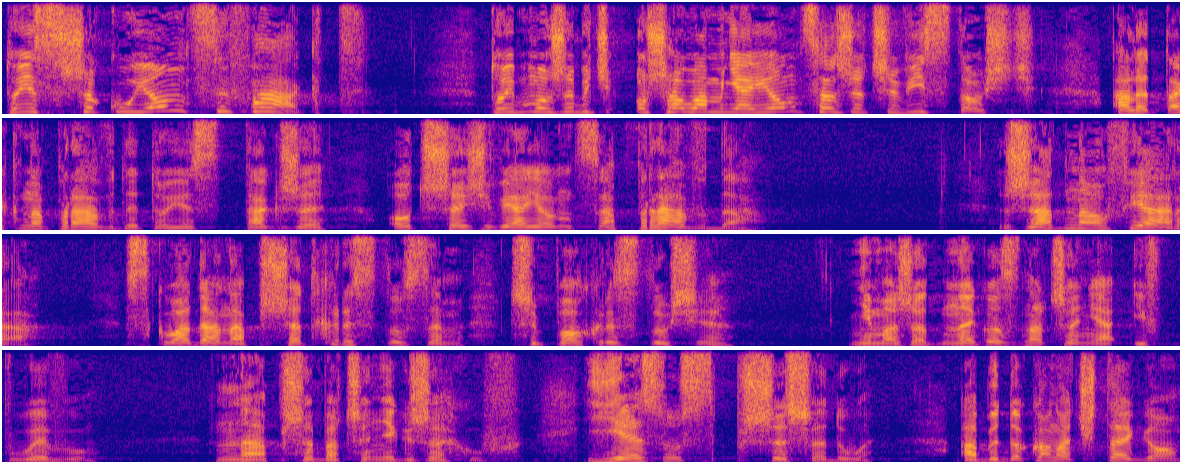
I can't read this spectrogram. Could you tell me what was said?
To jest szokujący fakt. To może być oszałamiająca rzeczywistość, ale tak naprawdę to jest także otrzeźwiająca prawda. Żadna ofiara składana przed Chrystusem czy po Chrystusie nie ma żadnego znaczenia i wpływu na przebaczenie grzechów. Jezus przyszedł, aby dokonać tego,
